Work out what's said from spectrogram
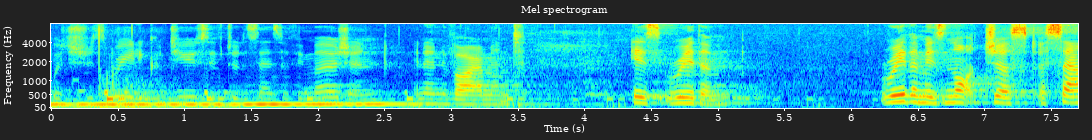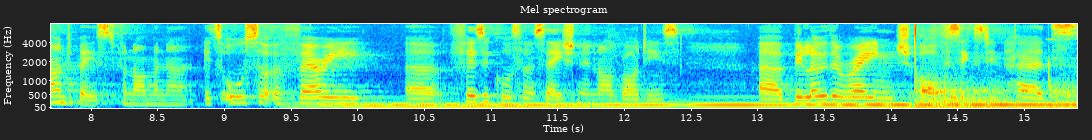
which is really conducive to the sense of immersion in an environment, is rhythm. Rhythm is not just a sound based phenomenon, it's also a very uh, physical sensation in our bodies. Uh, below the range of 16 hertz,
